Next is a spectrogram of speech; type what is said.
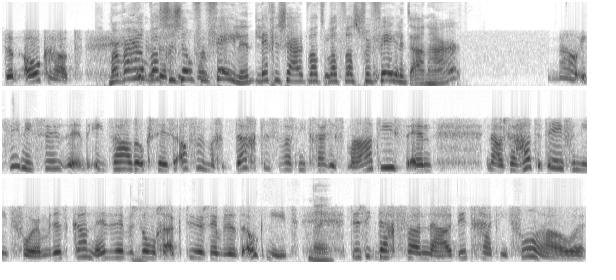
dan ook had. Maar waarom was ze zo vervelend? Leg eens uit, wat, wat was vervelend aan haar? Nou, ik weet niet. Ze, ik dwaalde ook steeds af met mijn gedachten. Ze was niet charismatisch. En nou, ze had het even niet voor me. Dat kan, hè. Dat hebben sommige acteurs hebben dat ook niet. Nee. Dus ik dacht van, nou, dit ga ik niet volhouden.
